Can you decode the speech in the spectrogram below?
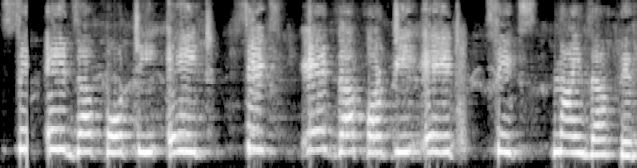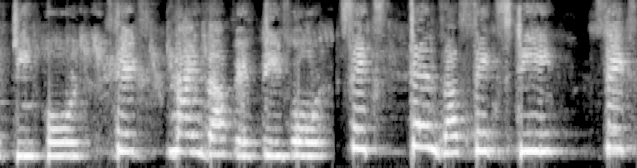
Six eights are forty-eight. Six eights are forty-eight. Six nines are fifty-four. Six nines are fifty-four. Six tens are sixty. Six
